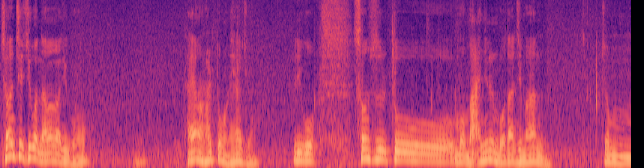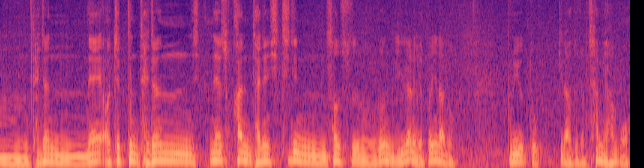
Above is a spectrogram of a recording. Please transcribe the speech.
전체 직원 나가가지고 다양한 활동을 해야죠. 그리고 선수들도 뭐 많이는 못하지만 좀 대전에 어쨌든 대전에 속한 대전 시티즌 선수들은 1년에 몇 번이라도 불이웃돕기라도 좀 참여하고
